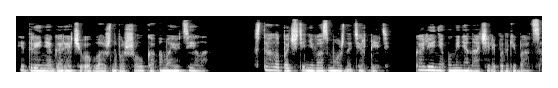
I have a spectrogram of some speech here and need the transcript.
и трение горячего влажного шелка о мое тело. Стало почти невозможно терпеть. Колени у меня начали подгибаться.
